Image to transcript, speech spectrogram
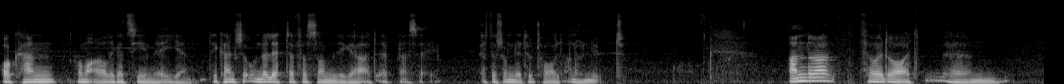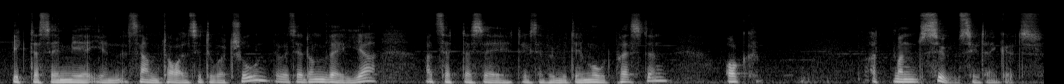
och han kommer aldrig att se mig igen. Det kanske underlättar för somliga att öppna sig eftersom det är totalt anonymt. Andra föredrar att ehm, um, bikta sig mer i en samtalssituation, det vill säga de väljer att sätta sig till exempel mitt emot prästen och att man syns helt enkelt.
